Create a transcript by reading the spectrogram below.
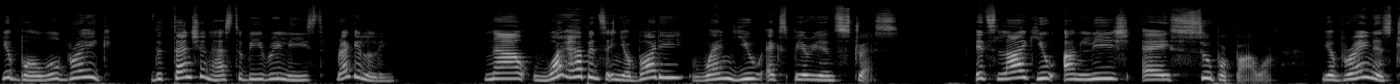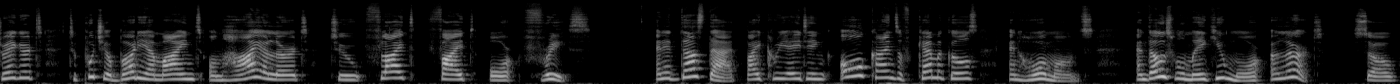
your bow will break. The tension has to be released regularly. Now, what happens in your body when you experience stress? It's like you unleash a superpower. Your brain is triggered to put your body and mind on high alert to flight, fight, or freeze. And it does that by creating all kinds of chemicals and hormones, and those will make you more alert. So,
